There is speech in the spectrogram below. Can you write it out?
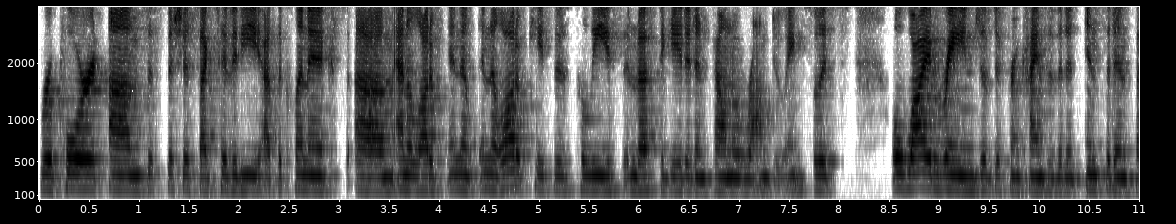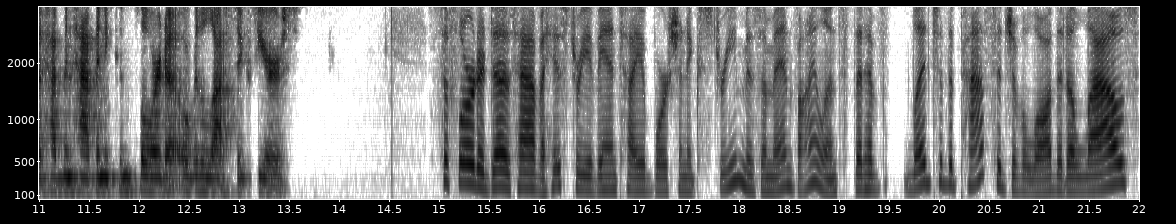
report um, suspicious activity at the clinics. Um, and a lot of in a, in a lot of cases, police investigated and found no wrongdoing. So it's a wide range of different kinds of incidents that have been happening in Florida over the last six years. So, Florida does have a history of anti abortion extremism and violence that have led to the passage of a law that allows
